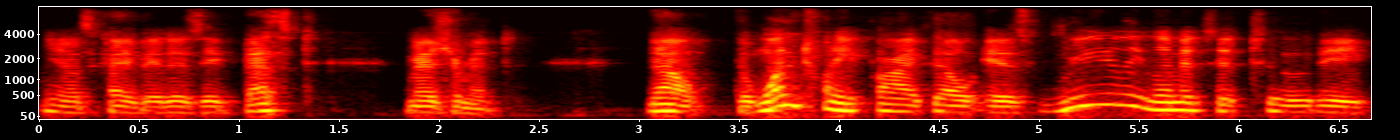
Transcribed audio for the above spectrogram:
You know, it's kind of, it is a best measurement. Now, the 125, though, is really limited to the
